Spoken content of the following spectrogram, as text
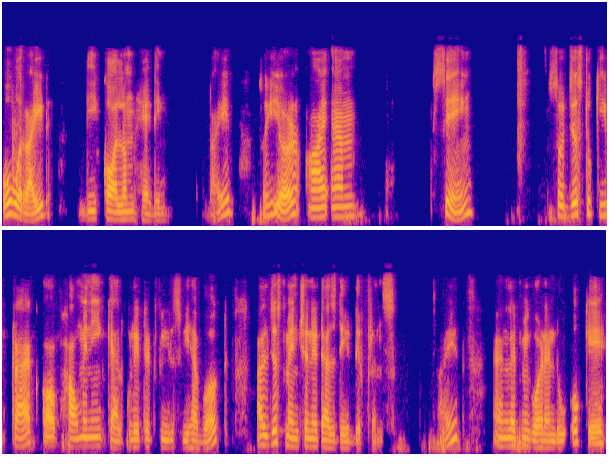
override the column heading, right? So here I am saying, so just to keep track of how many calculated fields we have worked, I'll just mention it as date difference, right? And let me go ahead and do OK.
